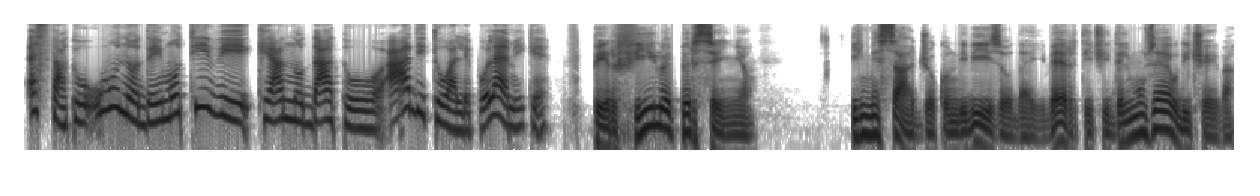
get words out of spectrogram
è stato uno dei motivi che hanno dato adito alle polemiche. Per filo e per segno. Il messaggio condiviso dai vertici del museo diceva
